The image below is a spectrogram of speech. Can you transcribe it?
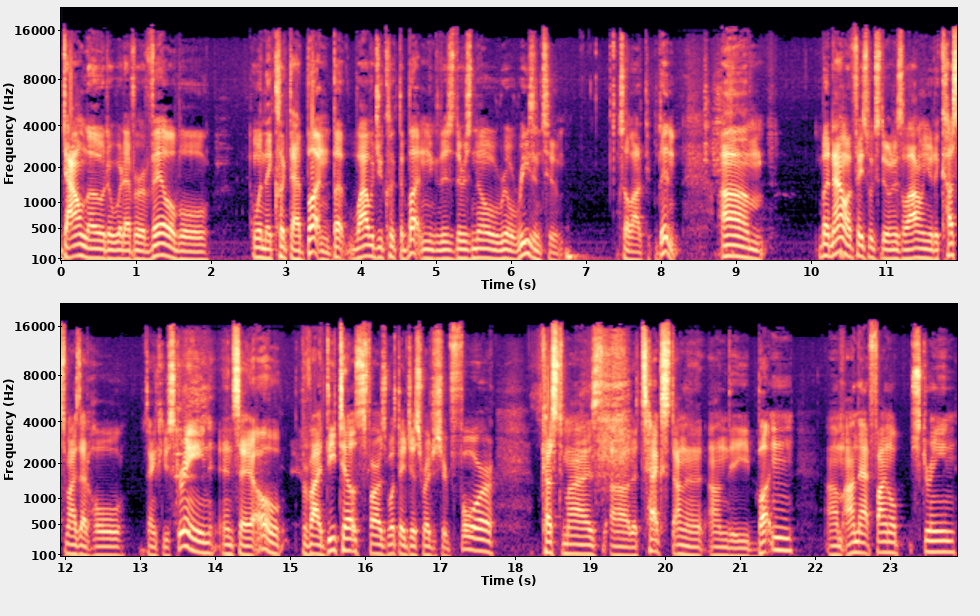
download or whatever available when they click that button." But why would you click the button? There's there's no real reason to. So a lot of people didn't. Um, but now what Facebook's doing is allowing you to customize that whole thank you screen and say, "Oh, provide details as far as what they just registered for." Customize uh, the text on the on the button um, on that final screen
